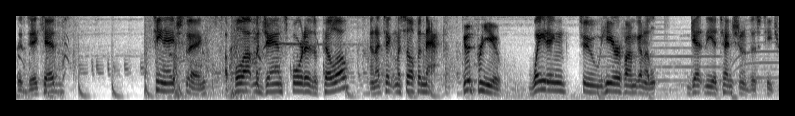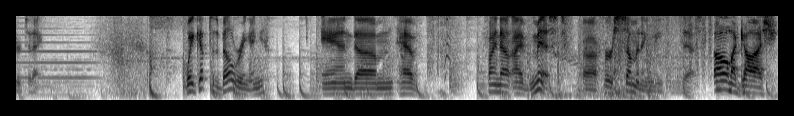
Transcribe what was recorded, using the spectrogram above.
the dickhead teenage thing. I pull out my JanSport as a pillow and I take myself a nap, Good for you. waiting to hear if I'm gonna get the attention of this teacher today. Wake up to the bell ringing. and um, have find out I've missed uh, her summoning me to the desk. Oh my gosh.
